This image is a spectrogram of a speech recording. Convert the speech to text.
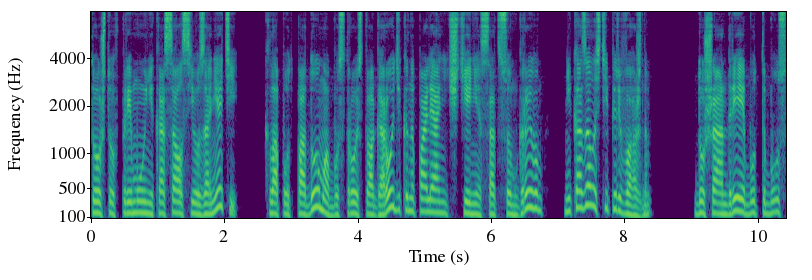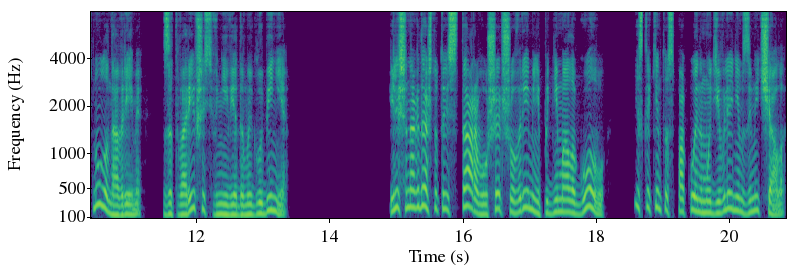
То, что впрямую не касалось его занятий, хлопот по дому, обустройство огородика на поляне, чтение с отцом Грывом, не казалось теперь важным. Душа Андрея будто бы уснула на время, затворившись в неведомой глубине. И лишь иногда что-то из старого, ушедшего времени поднимало голову и с каким-то спокойным удивлением замечало.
